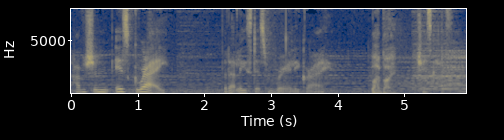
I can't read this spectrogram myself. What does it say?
Havisham is grey, but at least it's really grey. Bye bye. Cheers, guys.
